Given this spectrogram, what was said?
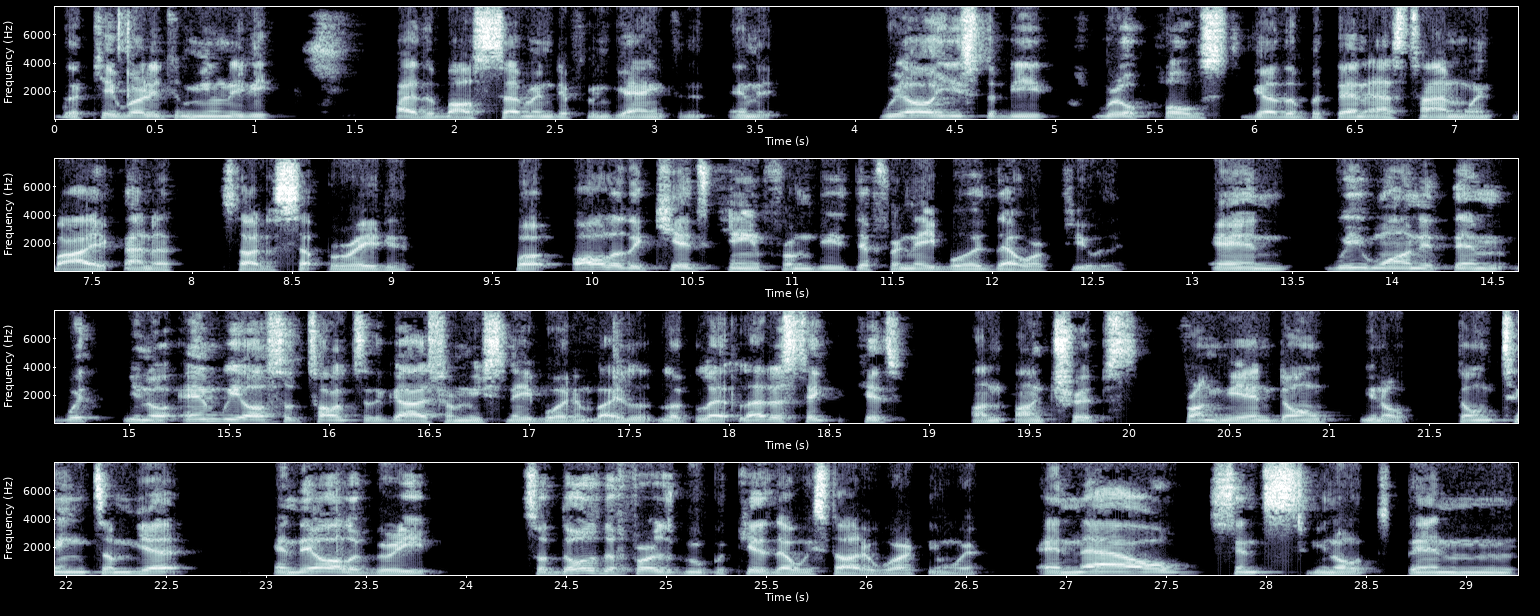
the Cape Verde community has about seven different gangs in, in it. We all used to be real close together, but then as time went by, it kind of started separating. But all of the kids came from these different neighborhoods that were feuding. And we wanted them with, you know, and we also talked to the guys from each neighborhood and like, look, let, let us take the kids on, on trips from here and don't, you know, don't taint them yet. And they all agreed. So those are the first group of kids that we started working with. And now since, you know, it's been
